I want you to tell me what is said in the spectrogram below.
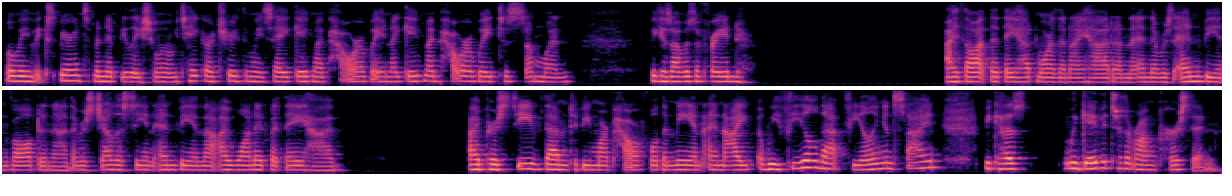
when we've experienced manipulation, when we take our truth and we say, I gave my power away, and I gave my power away to someone because I was afraid I thought that they had more than I had, and, and there was envy involved in that. There was jealousy and envy in that. I wanted what they had. I perceived them to be more powerful than me. And, and I we feel that feeling inside because we gave it to the wrong person.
